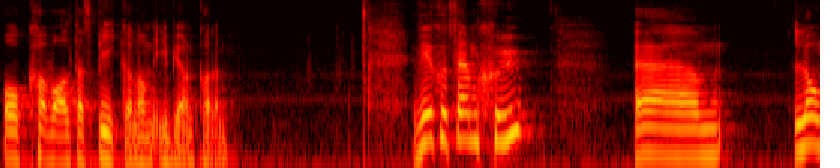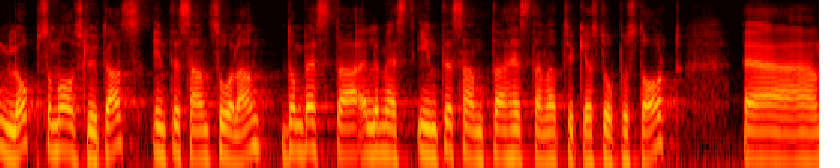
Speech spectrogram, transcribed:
och har valt att spika honom i Björnkollen. V75 7 Um, långlopp som avslutas, intressant sådant. De bästa eller mest intressanta hästarna tycker jag står på start. Eh,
